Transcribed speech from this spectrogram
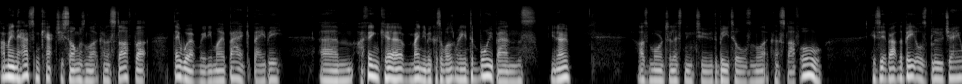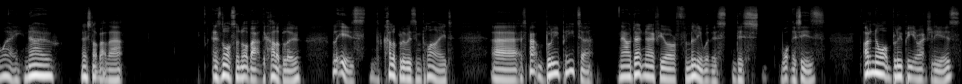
I mean, they had some catchy songs and that kind of stuff, but they weren't really my bag, baby. Um, I think uh, mainly because I wasn't really into boy bands, you know? I was more into listening to the Beatles and all that kind of stuff. Oh, is it about the Beatles, Blue Jay Way? No, no, it's not about that. And it's also not about the colour blue. Well, it is. The colour blue is implied. Uh, it's about Blue Peter. Now, I don't know if you're familiar with this, this, what this is. I don't know what Blue Peter actually is,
